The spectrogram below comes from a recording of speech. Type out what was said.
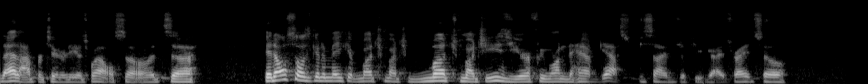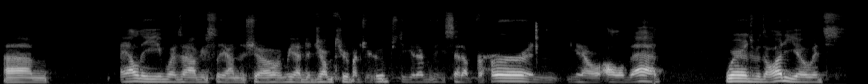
that opportunity as well. So it's uh it also is going to make it much much much much easier if we wanted to have guests besides just you guys, right? So um Ellie was obviously on the show and we had to jump through a bunch of hoops to get everything set up for her and you know all of that Whereas with audio, it's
